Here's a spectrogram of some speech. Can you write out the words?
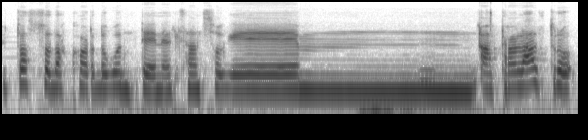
piuttosto d'accordo con te, nel senso che, mh, ah, tra l'altro,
